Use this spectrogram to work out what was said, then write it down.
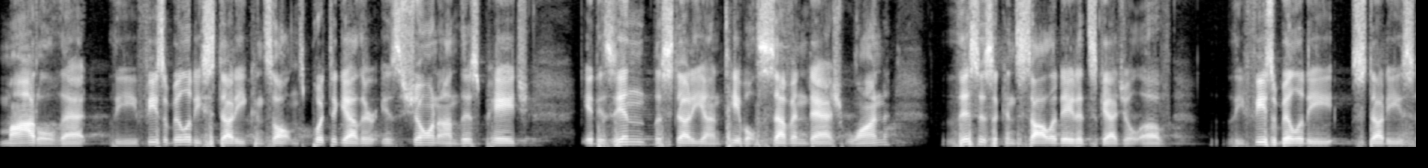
model that the feasibility study consultants put together is shown on this page it is in the study on table 7-1. This is a consolidated schedule of the feasibility studies,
